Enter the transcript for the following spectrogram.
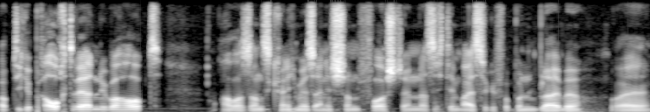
ob die gebraucht werden überhaupt. Aber sonst kann ich mir das eigentlich schon vorstellen, dass ich dem Eishockey verbunden bleibe, weil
